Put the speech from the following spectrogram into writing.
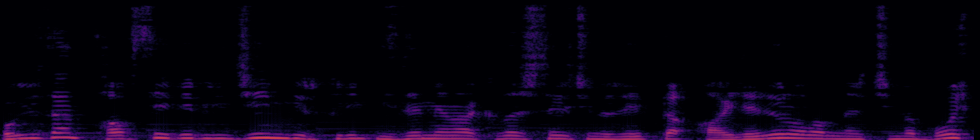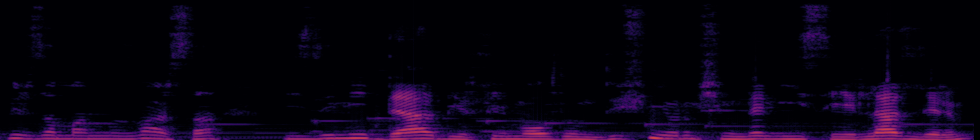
O yüzden tavsiye edebileceğim bir film izlemeyen arkadaşlar için özellikle aileler olanlar için ve boş bir zamanınız varsa izlemeye değer bir film olduğunu düşünüyorum. Şimdiden iyi seyirler dilerim.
